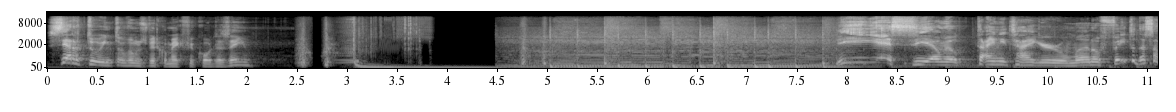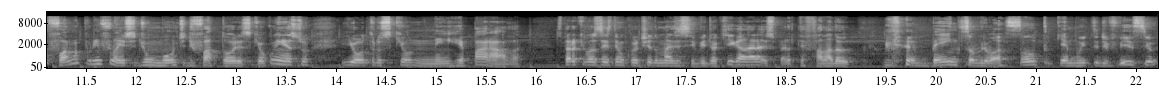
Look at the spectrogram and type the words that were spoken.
Certo, então vamos ver como é que ficou o desenho? E esse é o meu Tiny Tiger humano, feito dessa forma por influência de um monte de fatores que eu conheço e outros que eu nem reparava. Espero que vocês tenham curtido mais esse vídeo aqui, galera. Espero ter falado bem sobre o assunto, que é muito difícil.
